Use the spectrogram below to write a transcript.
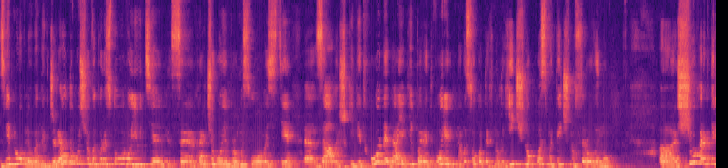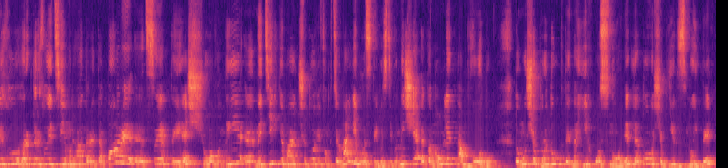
з відновлюваних джерел, тому що використовують е, з харчової промисловості е, залишки, відходи, да, які перетворюють на високотехнологічну косметичну сировину. Е, Що характеризує, ці емульгатори та пари, Е, це те, що вони е, не тільки мають чудові функціональні властивості, вони ще економлять нам воду, тому що продукти на їх основі для того, щоб їх змити,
